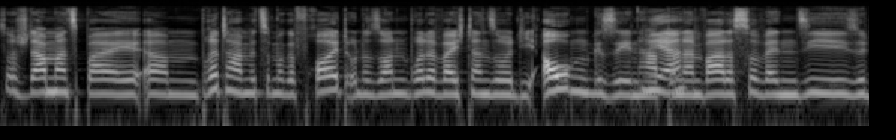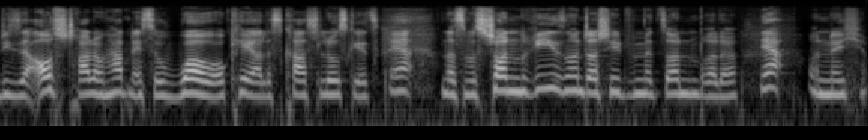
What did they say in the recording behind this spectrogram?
zum Beispiel damals bei ähm, Britta haben wir uns immer gefreut ohne Sonnenbrille, weil ich dann so die Augen gesehen habe. Ja. Und dann war das so, wenn sie so diese Ausstrahlung hatten, ich so, wow, okay, alles krass, los geht's. Ja. Und das ist schon ein Riesenunterschied mit Sonnenbrille. Ja. Und nicht.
